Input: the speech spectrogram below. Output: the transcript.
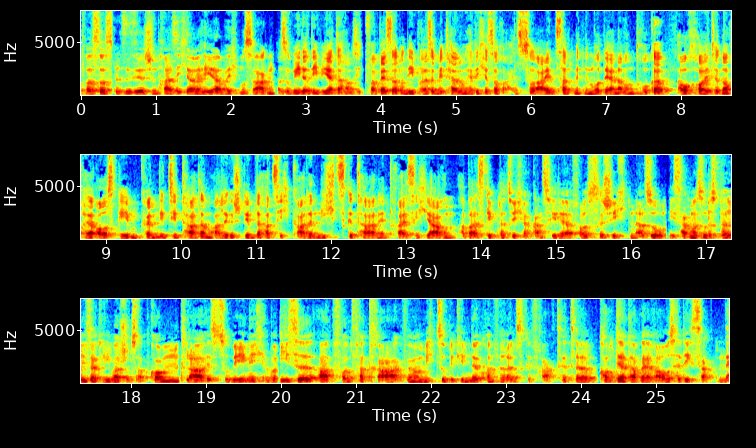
Grundwassers. Das ist jetzt schon 30 Jahre her, aber ich muss sagen, also weder die Werte haben sich verbessert und die Pressemitteilung hätte ich jetzt auch eins zu eins, halt mit einem moderneren Drucker, auch heute noch herausgeben geben können. Die Zitate haben alle gestimmt. Da hat sich gerade nichts getan in 30 Jahren. Aber es gibt natürlich auch ganz viele Erfolgsgeschichten. Also ich sage mal so, das Pariser Klimaschutzabkommen, klar ist zu wenig, aber diese Art von Vertrag, wenn man mich zu Beginn der Konferenz gefragt hätte, kommt der dabei raus, hätte ich gesagt, ne,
